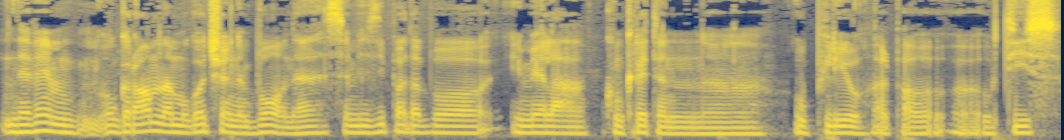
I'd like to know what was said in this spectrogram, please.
Ne vem, ogromna mogoče ne bo. Ne. Se mi zdi pa, da bo imela konkreten uh, vpliv ali pa uh, vtis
